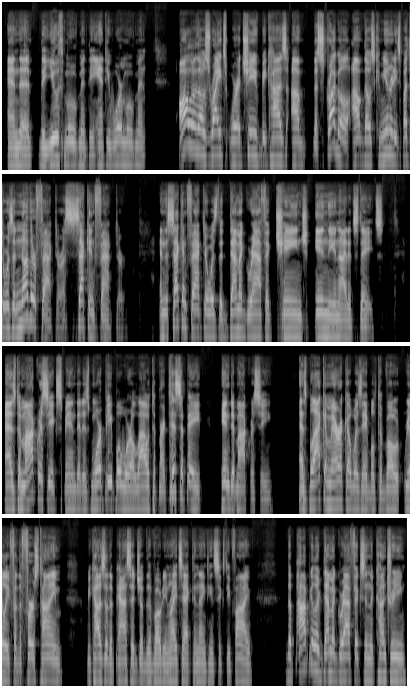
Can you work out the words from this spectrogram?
and the, the youth movement, the anti war movement. All of those rights were achieved because of the struggle of those communities. But there was another factor, a second factor. And the second factor was the demographic change in the United States. As democracy expanded, as more people were allowed to participate in democracy, as Black America was able to vote really for the first time because of the passage of the Voting Rights Act in 1965, the popular demographics in the country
